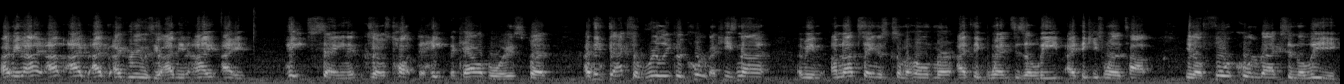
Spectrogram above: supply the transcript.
I mean, I I, I, I agree with you. I mean, I, I hate saying it because I was taught to hate the Cowboys, but I think Dak's a really good quarterback. He's not. I mean, I'm not saying this because I'm a homer. I think Wentz is elite. I think he's one of the top, you know, four quarterbacks in the league.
